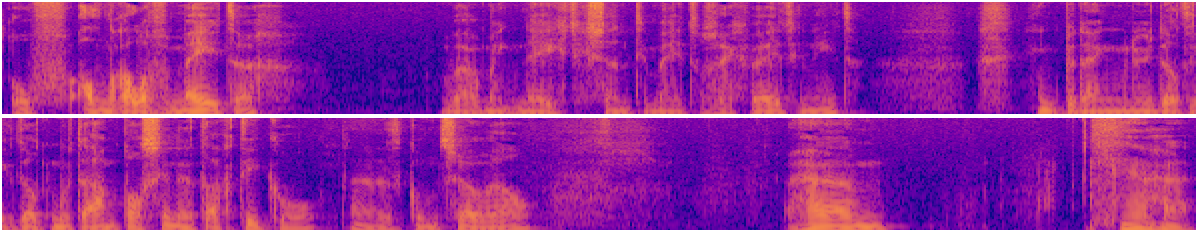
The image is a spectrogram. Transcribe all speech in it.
of anderhalve meter, waarom ik 90 centimeter zeg, weet ik niet. Ik bedenk me nu dat ik dat moet aanpassen in het artikel. dat komt zo wel. Um, ja.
